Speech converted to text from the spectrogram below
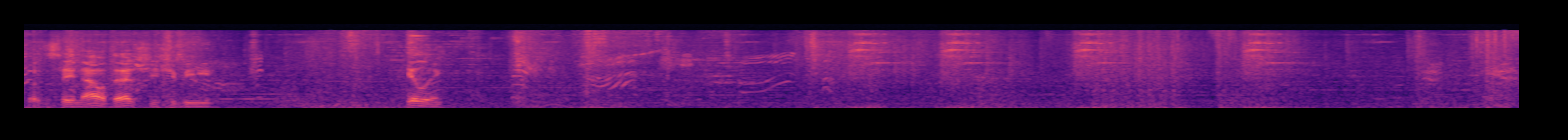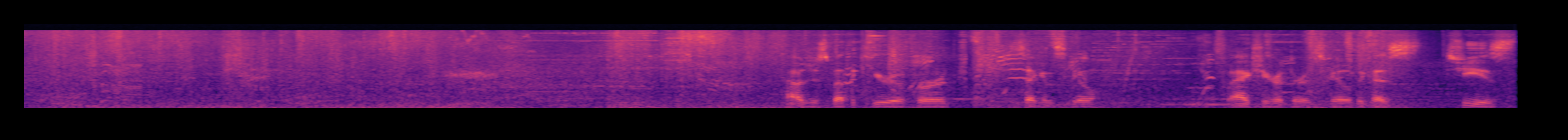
About to say now with that she should be healing. I was just about to for her second skill. Well, actually her third skill because she is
